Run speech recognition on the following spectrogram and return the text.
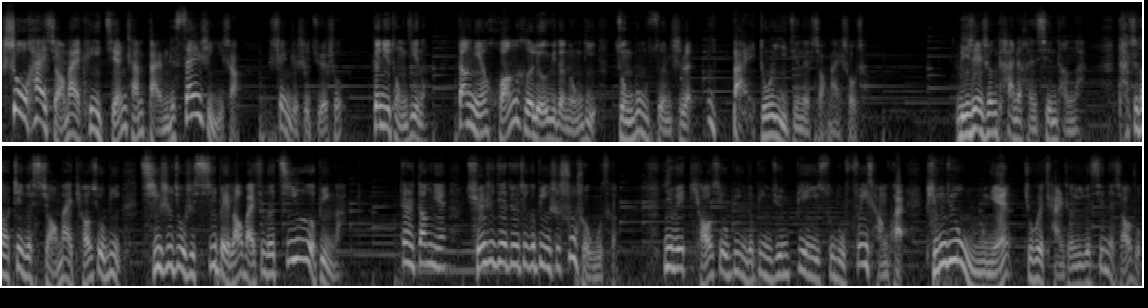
受害小麦可以减产百分之三十以上，甚至是绝收。根据统计呢，当年黄河流域的农地总共损失了一百多亿斤的小麦收成。李振生看着很心疼啊，他知道这个小麦条锈病其实就是西北老百姓的饥饿病啊，但是当年全世界对这个病是束手无策，因为条锈病的病菌变异速度非常快，平均五年就会产生一个新的小种，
